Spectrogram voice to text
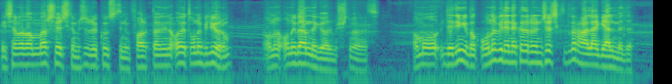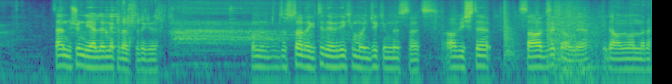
Geçen adamlar şey çıkmıştı Raccoon City'nin farklarını evet onu biliyorum. Onu onu ben de görmüştüm evet. Ama o dediğim gibi bak onu bile ne kadar önce çıktılar hala gelmedi. Sen düşün diğerleri ne kadar süre gelir. Onu dostlar da gitti devrede kim oynayacak 24 saat. Abi işte sağ bize kaldı ya. Bir de Almanlara.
